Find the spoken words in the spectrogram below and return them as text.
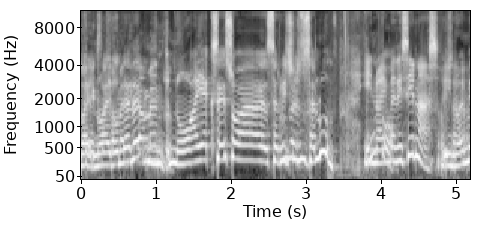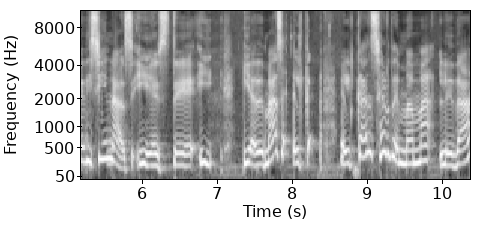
No hay que no hay, acceso a donde- medicamentos. no hay acceso a servicios de salud. Y no hay medicinas, y sea, no hay medicinas. Y este, y, y además el, el cáncer de mama le da,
